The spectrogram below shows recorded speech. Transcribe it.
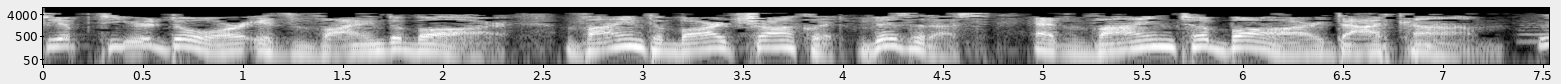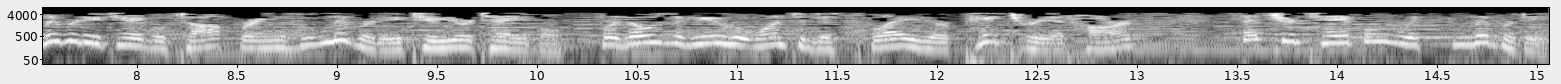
shipped to your door, it's Vine to Bar. Vine to Bar chocolate. Visit us at vinetobar.com. Liberty Tabletop brings liberty to your table. For those of you who want to display your patriot hearts, set your table with Liberty.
